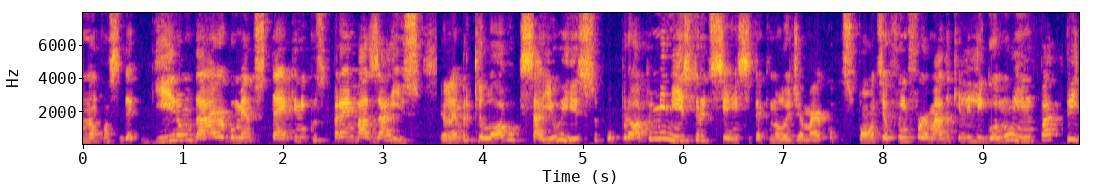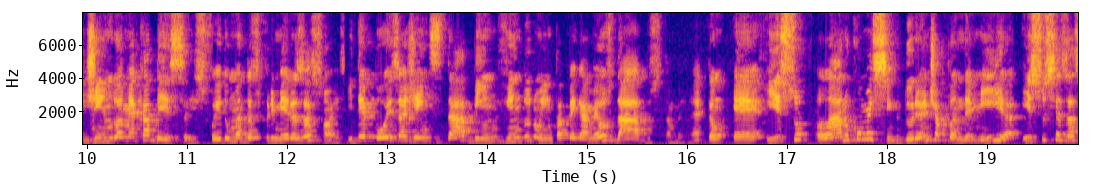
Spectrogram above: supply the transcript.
não conseguiram dar argumentos técnicos para embasar isso. Eu lembro que logo que saiu isso, o próprio ministro de Ciência e Tecnologia, Marcos Pontes, eu fui informado que ele ligou no INPA pedindo a minha cabeça. Isso foi uma das primeiras ações. E depois agentes da ABIN vindo no INPA pegar meus dados também, né? Então, é isso lá no comecinho. Durante a pandemia, isso se exacerbou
